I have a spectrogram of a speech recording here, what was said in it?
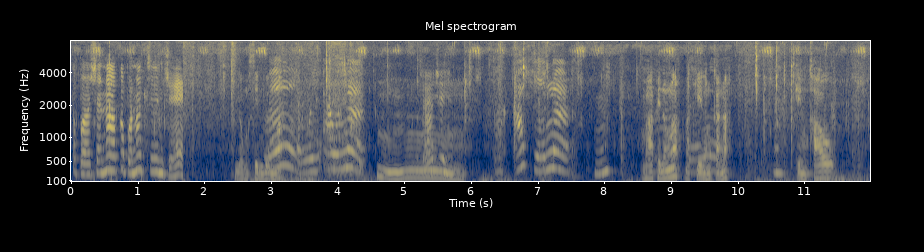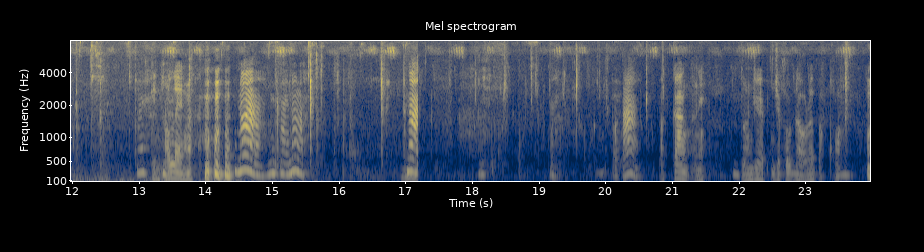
cái bờ xe nó cái bờ nó trên trẻ ลงซินเบิ้ง Mẹ บ่ ơi ông nè อืมจ้าจิ Cá chén nè มาพี่น้องเนาะมากินนำกันเนาะกินข้าวกินข้าวแรงนะ nó à mình xài nó là nó à bạc à ปักกั้งอันนี้ตัวนี้จะจะกดเดาเลยปักคออื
